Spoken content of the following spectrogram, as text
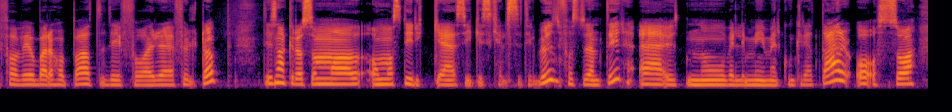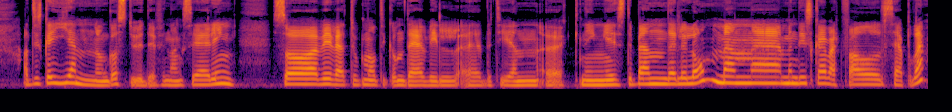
får vi jo bare håpe at de får eh, fulgt opp. De snakker også om å, om å styrke psykisk helsetilbud for studenter, eh, uten noe veldig mye mer konkret der. Og også at de skal gjennomgå studiefinansiering. Så vi vet jo på en måte ikke om det vil eh, bety en økning i stipend eller lån, men, eh, men de skal i hvert fall se på det.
